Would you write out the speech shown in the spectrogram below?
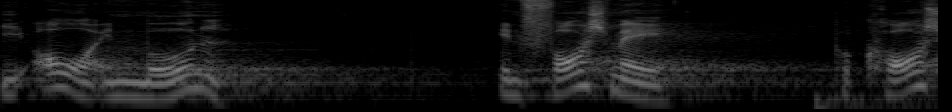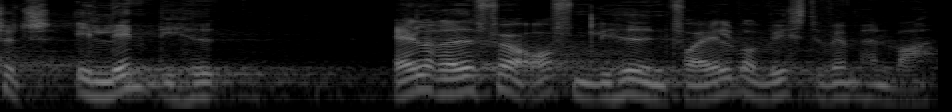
i over en måned. En forsmag på korsets elendighed, allerede før offentligheden for alvor vidste, hvem han var.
